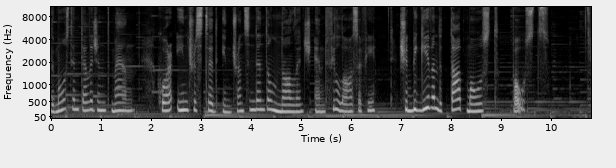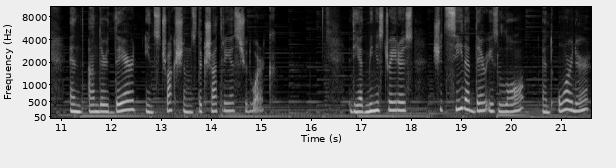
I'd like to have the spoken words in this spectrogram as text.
the most intelligent men who are interested in transcendental knowledge and philosophy, should be given the topmost posts. And under their instructions, the Kshatriyas should work. The administrators should see that there is law and order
